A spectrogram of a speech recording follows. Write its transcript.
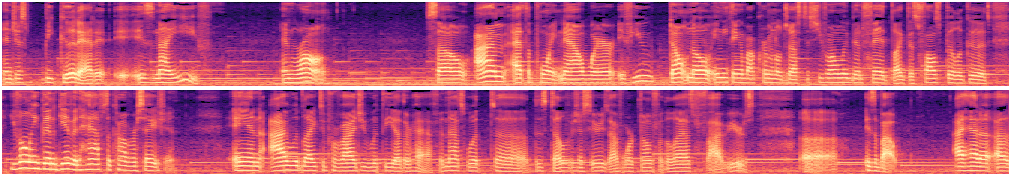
and just be good at it is naive and wrong. So I'm at the point now where if you don't know anything about criminal justice, you've only been fed like this false bill of goods. You've only been given half the conversation. And I would like to provide you with the other half. And that's what uh, this television series I've worked on for the last five years uh, is about. I had a, a,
